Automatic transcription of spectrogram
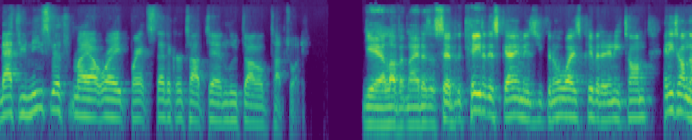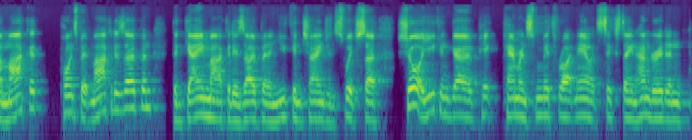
Matthew NeSmith for my outright, Brandt Snedeker top 10, Luke Donald top 20. Yeah, I love it, mate. As I said, the key to this game is you can always pivot at any time. Anytime the market, points bet market is open, the game market is open, and you can change and switch. So, sure, you can go pick Cameron Smith right now at 1600, and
